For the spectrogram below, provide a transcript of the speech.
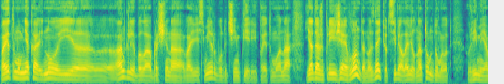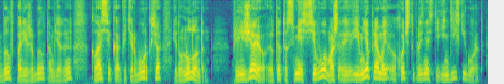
поэтому мне кажется, ну и э, Англия была обращена во весь мир, будучи империей, поэтому она, я даже приезжая в Лондон, вы знаете, вот себя ловил на том, думаю, вот время я был, в Париже был, там где-то, э, классика, Петербург, все, и думаю, ну Лондон. Приезжаю, вот эта смесь всего, и мне прямо хочется произнести индийский город –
